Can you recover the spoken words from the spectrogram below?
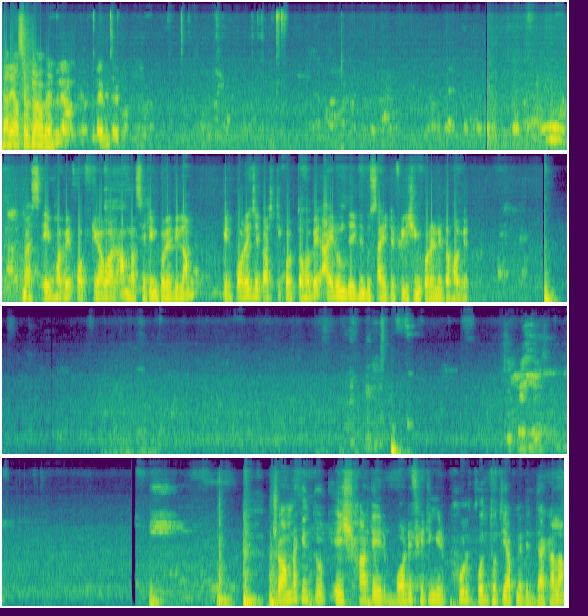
দাঁড়িয়ে আছে, ওগুলো হবে। ব্যাস এইভাবে পপটি আবার আমরা সেটিং করে দিলাম। এরপরে যে কাজটি করতে হবে আয়রন দিয়ে কিন্তু সাইডে ফিনিশিং করে নিতে হবে। সো আমরা কিন্তু এই শার্টের বডি ফিটিংয়ের ফুল পদ্ধতি আপনাদের দেখালাম।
